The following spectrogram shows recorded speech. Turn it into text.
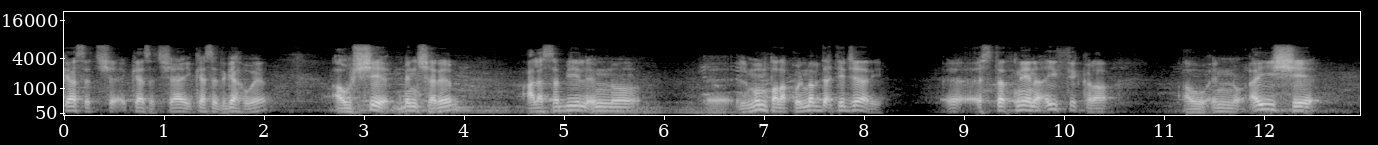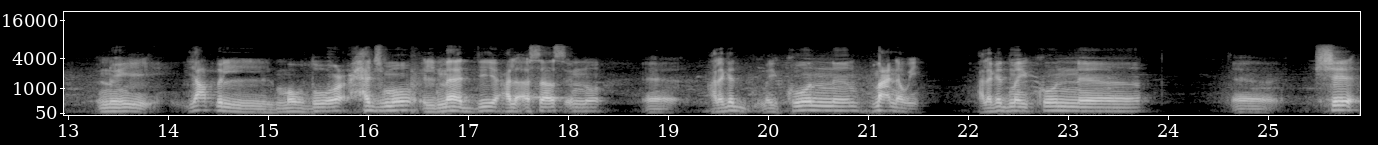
كاسة شاي كاسة شاي كاسة قهوة أو شيء بنشرب على سبيل إنه آه، المنطلق والمبدأ تجاري. استثنينا أي فكرة أو إنه أي شيء إنه يعطي الموضوع حجمه المادي على أساس إنه على قد ما يكون معنوي على قد ما يكون آه، آه، شيء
